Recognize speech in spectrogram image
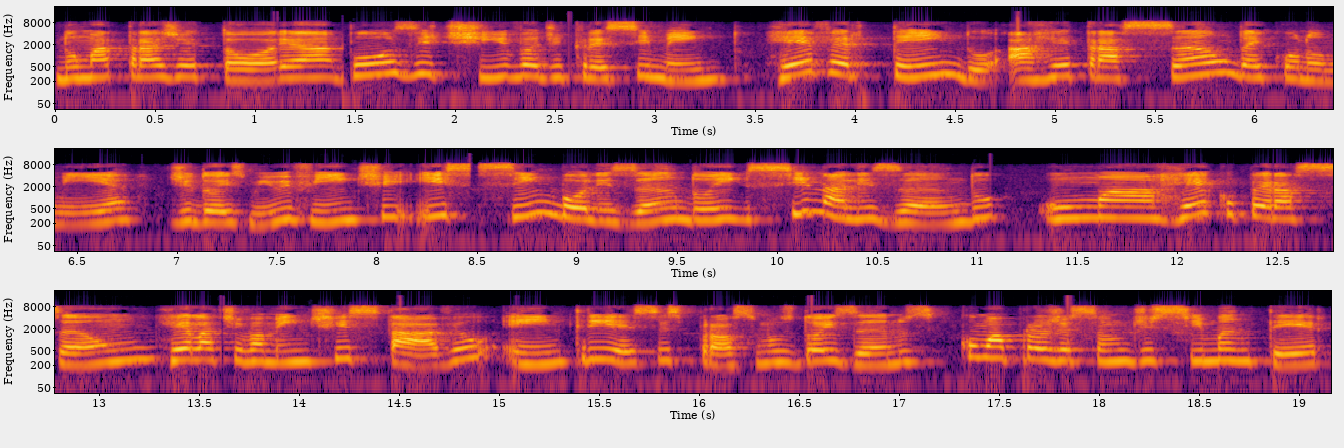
numa trajetória positiva de crescimento, revertendo a retração da economia de 2020 2020 e simbolizando e sinalizando uma recuperação relativamente estável entre esses próximos dois anos, com a projeção de se manter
